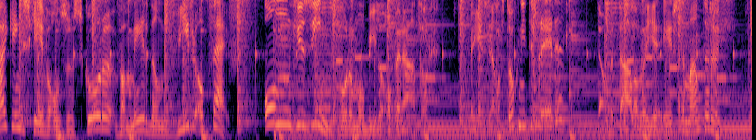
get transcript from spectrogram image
Vikings geven ons een score van meer dan 4 op 5. Ongezien voor een mobiele operator. Ben je zelf toch niet tevreden? Dan betalen we je eerste maand terug.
